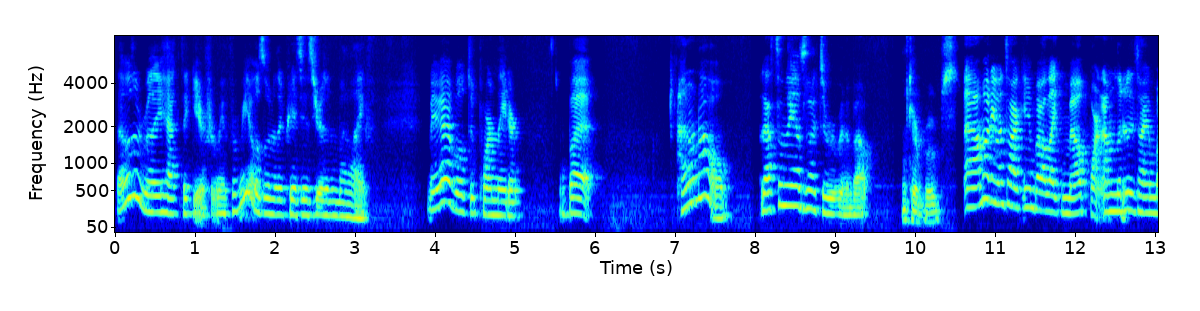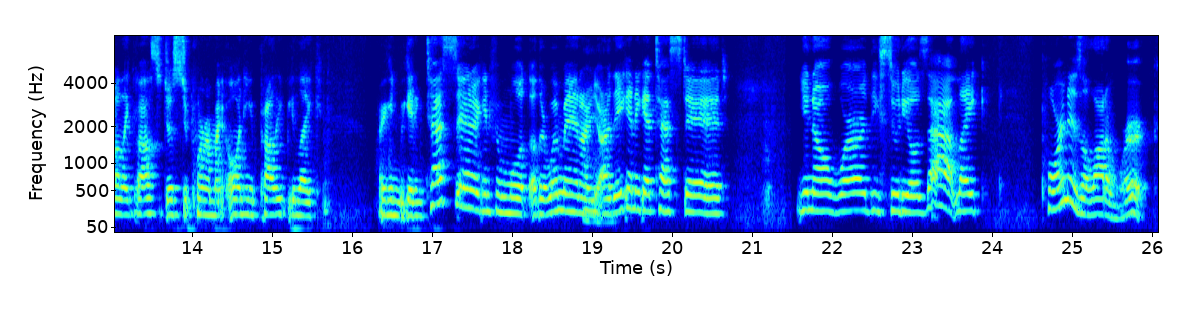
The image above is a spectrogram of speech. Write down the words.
That was a really hectic year for me. For me, it was one of the craziest years in my life. Maybe I will do porn later, but I don't know. That's something I have to talk to Ruben about. Okay, boobs. And I'm not even talking about like male porn. I'm literally talking about like if I was to just do porn on my own, he'd probably be like, "Are you gonna be getting tested? Are you gonna film with other women? Are are they gonna get tested? You know, where are these studios at? Like, porn is a lot of work.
